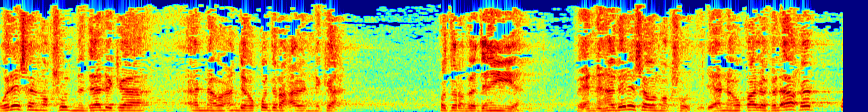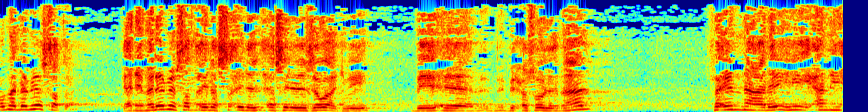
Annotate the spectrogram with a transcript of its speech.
وليس المقصود من ذلك أنه عنده قدرة على النكاح قدرة بدنية فإن هذا ليس هو المقصود لأنه قال في الآخر ومن لم يستطع. يعني من لم يستطع يصل إلى الزواج بحصول المال فإن عليه أن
